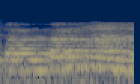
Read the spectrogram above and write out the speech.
tantangan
